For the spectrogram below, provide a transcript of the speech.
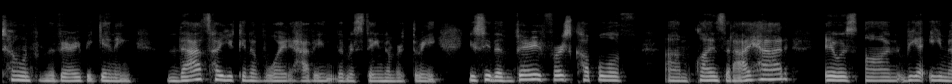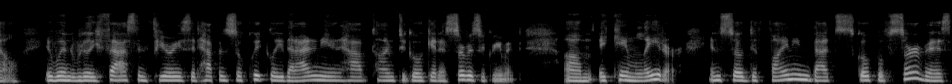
tone from the very beginning. That's how you can avoid having the mistake number three. You see the very first couple of um, clients that I had, it was on via email. It went really fast and furious. It happened so quickly that I didn't even have time to go get a service agreement. Um, it came later. And so defining that scope of service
